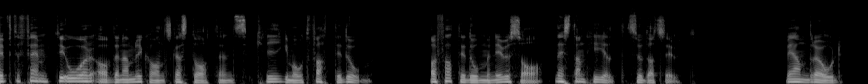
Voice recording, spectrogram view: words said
Efter 50 år av den amerikanska statens krig mot fattigdom har fattigdomen i USA nästan helt suddats ut. Med andra ord,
